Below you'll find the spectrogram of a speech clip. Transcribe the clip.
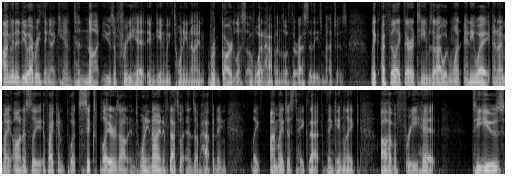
I'm going to do everything I can to not use a free hit in game week 29, regardless of what happens with the rest of these matches. Like, I feel like there are teams that I would want anyway. And I might honestly, if I can put six players out in 29, if that's what ends up happening, like, I might just take that thinking, like, I'll have a free hit to use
